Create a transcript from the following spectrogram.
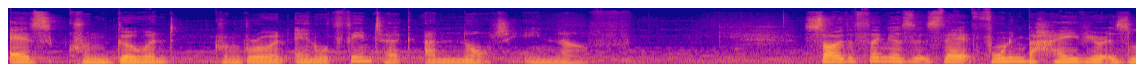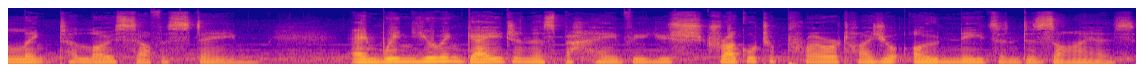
as congruent, congruent and authentic, are not enough. So the thing is, is that fawning behavior is linked to low self-esteem. And when you engage in this behavior, you struggle to prioritize your own needs and desires.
